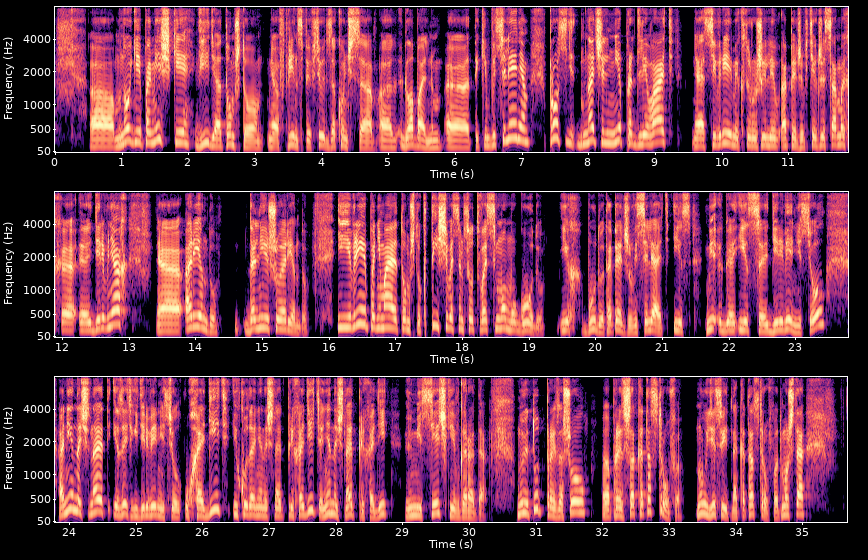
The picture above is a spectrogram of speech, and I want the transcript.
э, многие помещики, видя о том, что, э, в принципе, все это закончится э, глобальным э, таким выселением, просто начали не продлевать э, с евреями, которые жили, опять же, в тех же самых э, э, деревнях, аренду дальнейшую аренду. И евреи, понимая о том, что к 1808 году их будут, опять же, выселять из, из деревень и сел, они начинают из этих деревень и сел уходить, и куда они начинают приходить? Они начинают приходить в местечки и в города. Ну и тут произошел, э, произошла катастрофа. Ну, действительно, катастрофа. Потому что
